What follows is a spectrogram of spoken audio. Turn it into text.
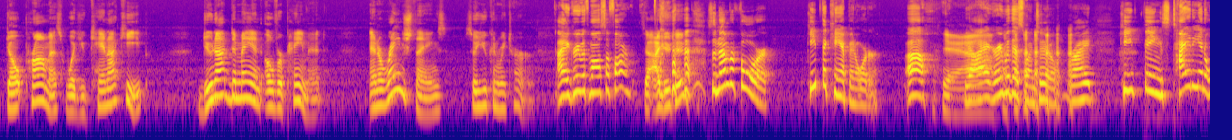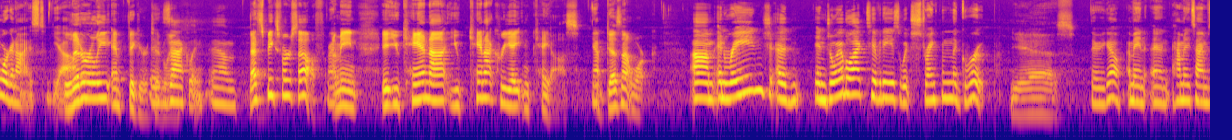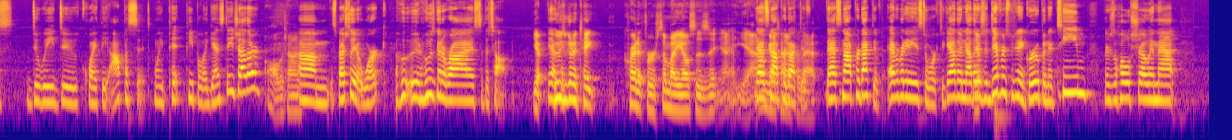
Don't promise what you cannot keep. Do not demand overpayment. And arrange things so you can return. I agree with them all so far. Yeah, I do too. So number four, keep the camp in order. Oh, yeah. Yeah, I agree with this one too, right? Keep things tidy and organized. Yeah. Literally and figuratively. Exactly. Um, That speaks for itself. I mean, it, you cannot you cannot create in chaos. Yep. It does not work. um, enrage uh, enjoyable activities which strengthen the group. Yes. There you go. I mean, and how many times do we do quite the opposite? We pit people against each other, All the time. um, especially at work. Who, who's going to rise to the top? yep. yeah, Who's okay. going to take credit for somebody else's? Uh, yeah. That's not productive. that. That's not productive. Everybody needs to work together. Now, there's Yep. a difference between a group and a team. There's a whole show in that.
